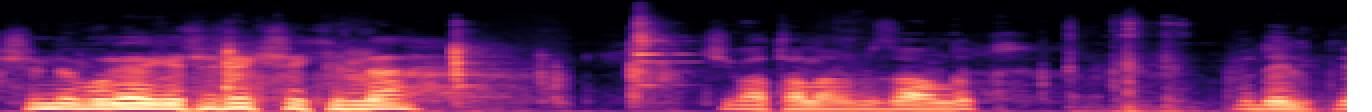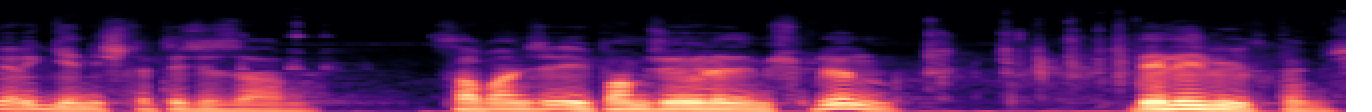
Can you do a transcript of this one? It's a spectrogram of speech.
Şimdi buraya geçecek şekilde civatalarımızı aldık. Bu delikleri genişleteceğiz abi. Sabancı Eyüp amca öyle demiş biliyor musun? Deliği büyült demiş.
